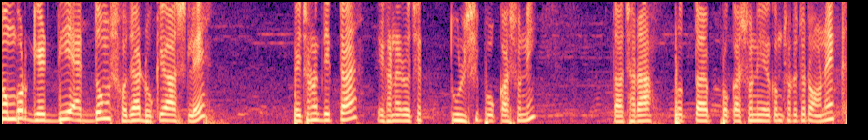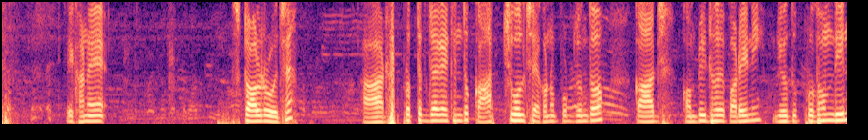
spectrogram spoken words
নম্বর গেট দিয়ে একদম সোজা ঢুকে আসলে পেছনের দিকটা, এখানে রয়েছে তুলসী প্রকাশনী, তাছাড়া প্রত্যয় প্রকাশনী, এরকম ছোটো ছোটো অনেক এখানে স্টল রয়েছে। আর প্রত্যেক জায়গায় কিন্তু কাজ চলছে এখনও পর্যন্ত কাজ কমপ্লিট হয়ে পারেনি, যেহেতু প্রথম দিন।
